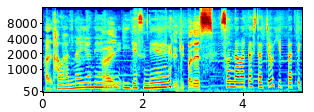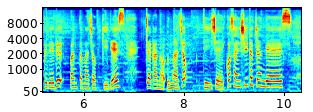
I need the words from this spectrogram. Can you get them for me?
はい。変わんないよね、はい、いいですね。元気いっぱいです。そんな私たちを引っ張ってくれるバンタマジョッキーですジャガの馬女 DJ 小西シータちゃんです。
